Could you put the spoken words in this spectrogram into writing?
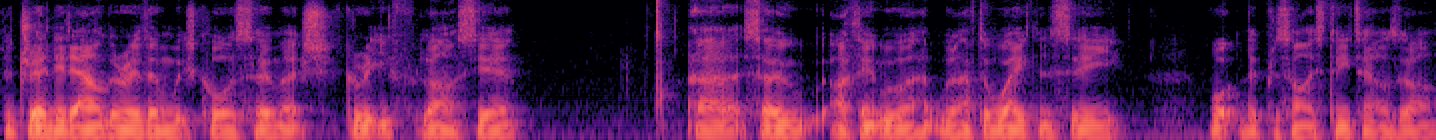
the dreaded algorithm which caused so much grief last year. Uh, so I think we'll, we'll have to wait and see what the precise details are.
